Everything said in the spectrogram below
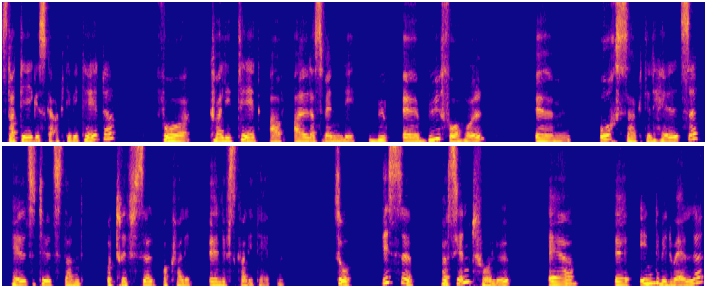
strategiske aktiviteter, for kvalitet av aldersvennlig byforhold, årsak til helse, helsetilstand og trivsel og livskvaliteten. Så disse pasientforløp er individuelle,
